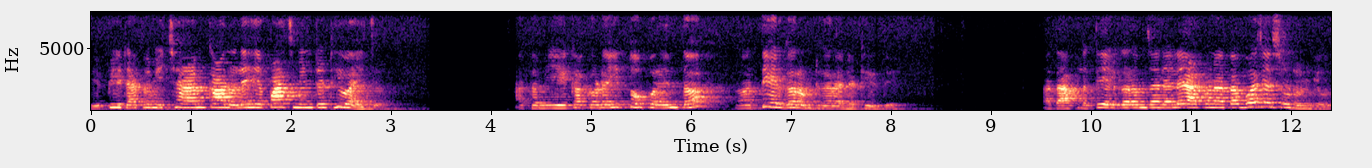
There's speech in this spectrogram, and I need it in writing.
हे पीठ आता मी छान कालवलं हे पाच मिनिटं ठेवायचं. आता मी एका कढईत तोपर्यंत तेल गरम करायला ठेवते. आता आपलं तेल गरम झालेलं आहे आपण आता भजे सोडून घेऊ.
